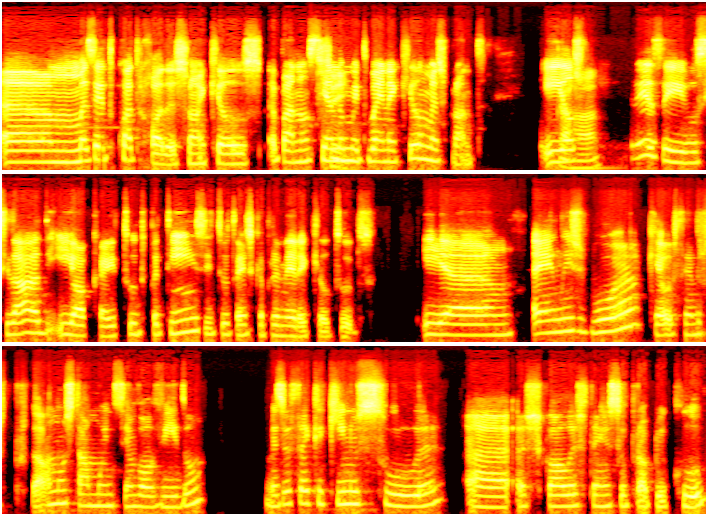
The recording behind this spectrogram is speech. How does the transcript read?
Um, mas é de quatro rodas, são aqueles. Epá, não se anda Sim. muito bem naquilo, mas pronto. E uh -huh. eles têm e velocidade e ok, tudo patins e tu tens que aprender aquilo tudo. E um, em Lisboa, que é o centro de Portugal, não está muito desenvolvido, mas eu sei que aqui no Sul uh, as escolas têm o seu próprio clube.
